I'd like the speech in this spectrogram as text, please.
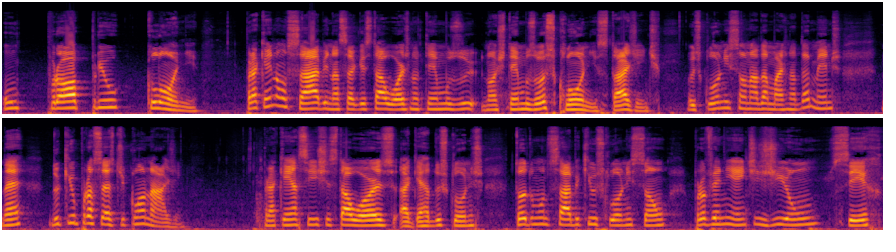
um próprio clone. Para quem não sabe, na saga Star Wars nós temos, nós temos os clones, tá, gente? Os clones são nada mais nada menos, né, do que o processo de clonagem. Para quem assiste Star Wars, a Guerra dos Clones, todo mundo sabe que os clones são provenientes de um ser,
